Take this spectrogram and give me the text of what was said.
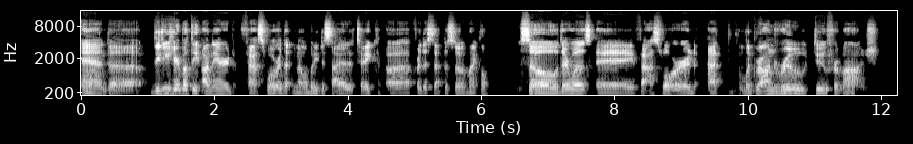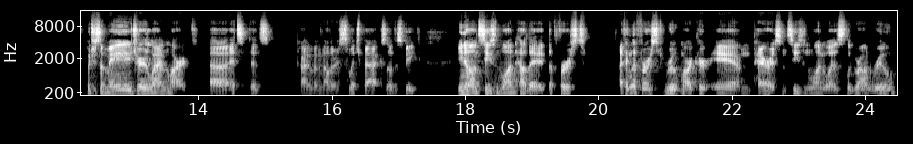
And uh, did you hear about the unaired fast forward that nobody decided to take uh, for this episode, Michael? So there was a fast forward at Le Grand Rue du Fromage, which is a major landmark. Uh, it's it's kind of another switchback, so to speak. You know, in season one, how they the first, I think the first route marker in Paris in season one was Le Grand Rue.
